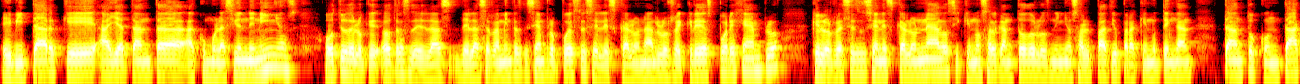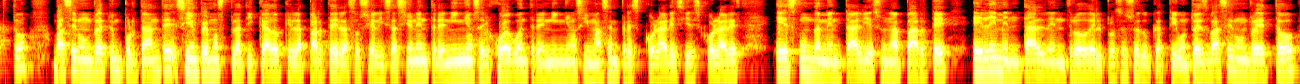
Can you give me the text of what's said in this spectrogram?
evitar que haya tanta acumulación de niños Otro de lo que, otras de las, de las herramientas que se han propuesto es el escalonar los recreos, por ejemplo, que los recesos sean escalonados y que no salgan todos los niños al patio para que no tengan tanto contacto. Va a ser un reto importante. Siempre hemos platicado que la parte de la socialización entre niños, el juego entre niños y más en preescolares y escolares es fundamental y es una parte elemental dentro del proceso educativo. Entonces va a ser un reto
